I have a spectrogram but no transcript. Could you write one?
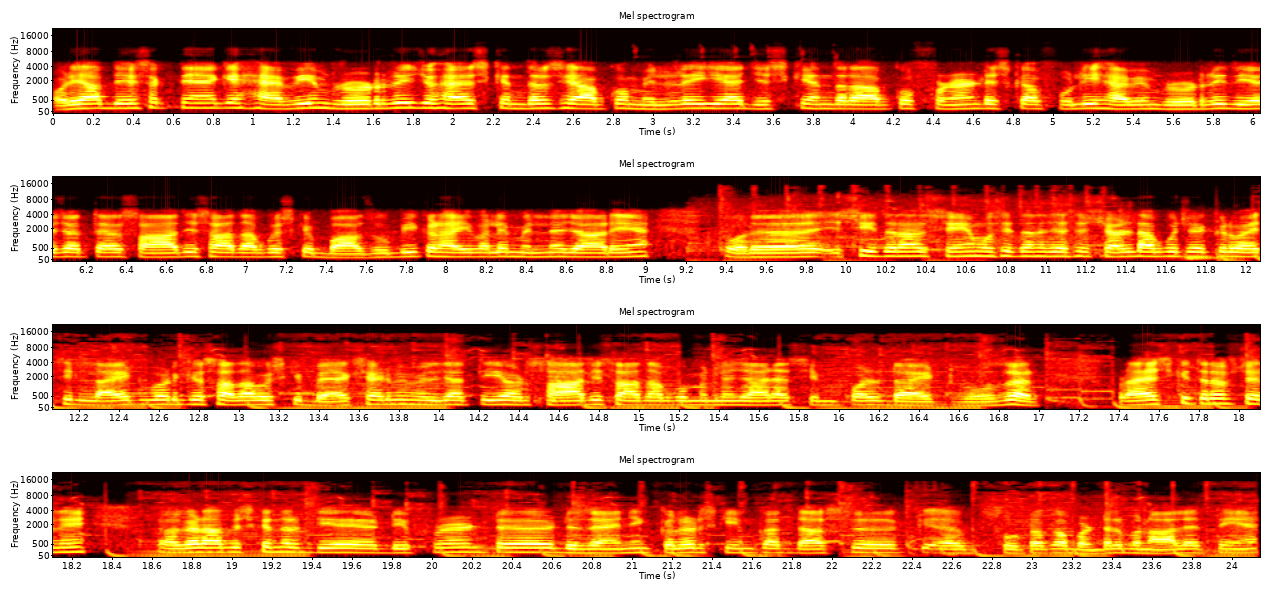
اور یہ آپ دیکھ سکتے ہیں کہ ہیوی امبرائڈری جو ہے اس کے اندر سے آپ کو مل رہی ہے، جس کے اندر آپ کو فرنٹ اس کا فلی ہیوی امبرائڈری دیا جاتا ہے۔ ساتھ ہی ساتھ آپ کو اس کے بازو بھی کڑھائی والے ملنے جا رہے ہیں۔ اور uh, اسی طرح سیم اسی طرح جیسے شرٹ آپ کو چیک کروائی تھی لائٹ ورڈ کے ساتھ آپ اس کی بیک سائڈ بھی مل جاتی ہے اور ساتھ ہی ساتھ آپ کو ملنے جا رہا ہے سمپل ڈائٹ روزر پرائز کی طرف چلیں، اگر آپ اس کے اندر ڈفرینٹ ڈیزائننگ کلر اسکیم کا دس uh, سوٹوں کا بنڈل بنا لیتے ہیں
